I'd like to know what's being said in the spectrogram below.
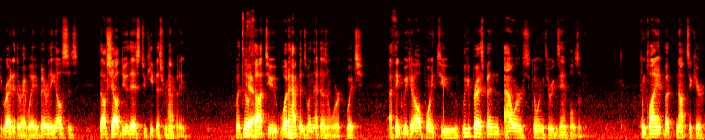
you write it the right way, but everything else is thou shalt do this to keep this from happening. With no Yeah. thought to what happens when that doesn't work, which I think we can all point to. We could probably spend hours going through examples of compliant but not secure.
